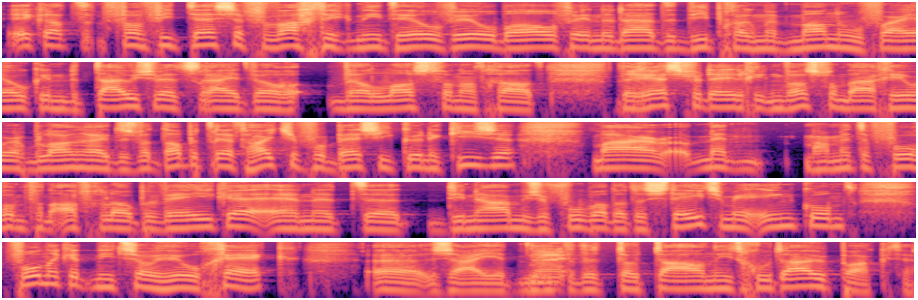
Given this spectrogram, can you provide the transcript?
ik had van Vitesse verwacht ik niet heel veel. Behalve inderdaad de diepgang met Manu. Waar je ook in de thuiswedstrijd wel, wel last van had gehad. De restverdediging was vandaag heel erg belangrijk. Dus wat dat betreft had je voor Bessie kunnen kiezen. Maar met, maar met de vorm van de afgelopen weken. En het eh, dynamische voetbal dat er steeds meer inkomt. Vond ik het niet zo heel gek. eh, zei het niet Nee. dat het totaal niet goed uitpakte.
